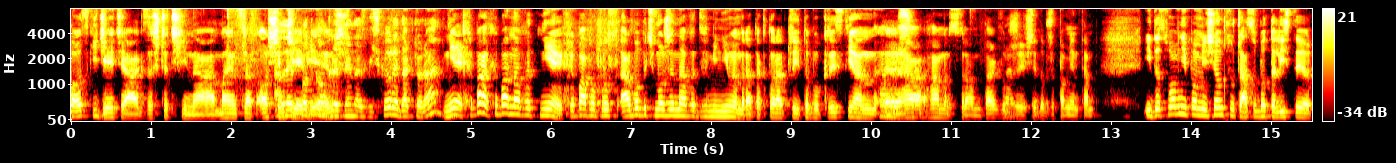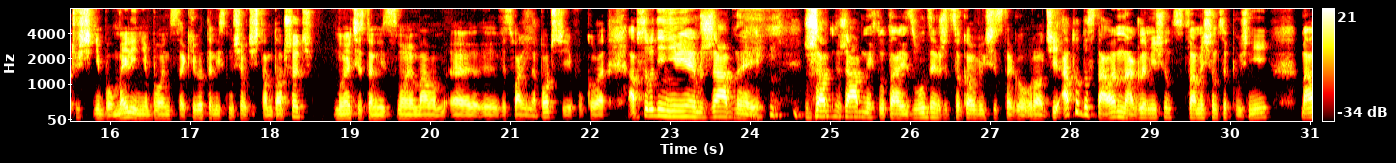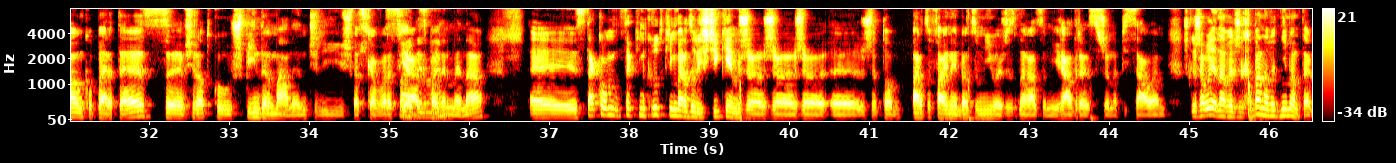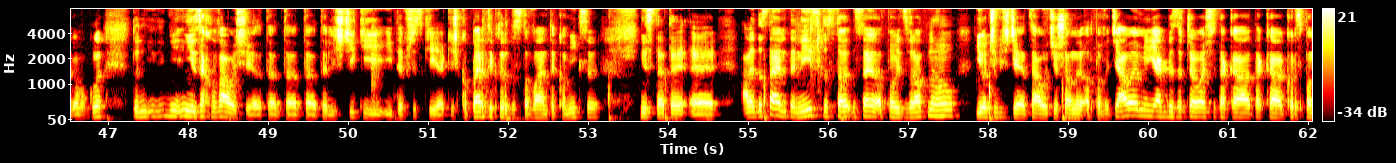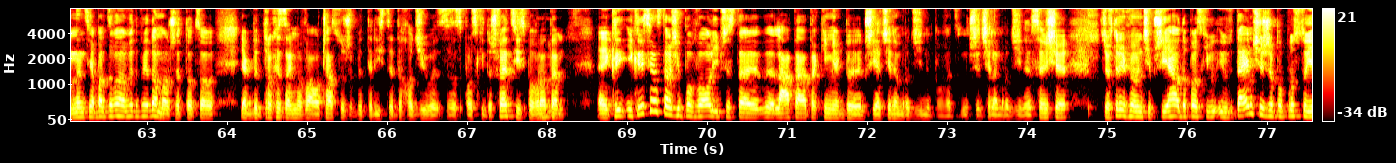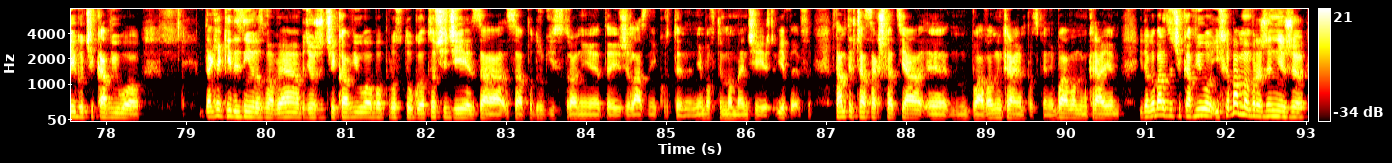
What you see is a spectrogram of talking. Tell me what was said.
polski dzieciak ze Szczecina, mając lat 8-9. Ale pod konkretne nazwisko redaktora? Nie, chyba, chyba nawet nie. Chyba po prostu, albo być może nawet wymieniłem redaktora, czyli to był Christian Hammerstrom. Ha- Hammerstrom, tak? Dobrze, Tak, jeśli tak. dobrze pamiętam. I dosłownie po miesiącu czasu, bo te listy oczywiście nie było maili, nie było nic takiego, ten list musiał gdzieś tam dotrzeć. Mój ojciec ten z moją mamą e, e, wysłali na poczcie i w ogóle absolutnie nie miałem żadnej, żadnych, żadnych tutaj złudzeń, że cokolwiek się z tego urodzi. A to dostałem nagle miesiąc, dwa miesiące później małą kopertę z w środku Spindelmannen, czyli szwedzka wersja Spiderman. Spidermana. E, Z, taką, z takim krótkim bardzo liścikiem, że, że, że, e, że to bardzo fajne i bardzo miłe, że znalazłem ich adres, że napisałem. Żałuję nawet, że chyba nawet nie mam tego. W ogóle to nie, nie, zachowało się te, te, te, te liściki i te wszystkie jakieś koperty, które dostawałem, te komiksy. Niestety. e, Ale dostałem ten list, dosta, dostałem odpowiedź zwrotną i oczywiście cały cieszony odpowiedziałem i jakby zaczęła się taka, taka korespondencja. Bardzo nawet wiadomo, że to, co jakby trochę zajmowało czasu, żeby te listy dochodziły z, z Polski do Szwecji z powrotem. E, Kry- I Krystian stał się powoli przez te lata takim jakby przyjacielem rodziny, powiedzmy, przyjacielem rodziny. W sensie, że w którymś momencie przyjechał do Polski i wydaje mi się, że po prostu jego ciekawiło tak jak kiedy z nim rozmawiałem, powiedział, że ciekawiło po prostu go, co się dzieje za, za po drugiej stronie tej żelaznej kurtyny, nie? Bo w tym momencie, jeszcze, w, w tamtych czasach Szwecja y, była wolnym krajem, Polska nie była wolnym krajem i to go bardzo ciekawiło i chyba mam wrażenie, że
